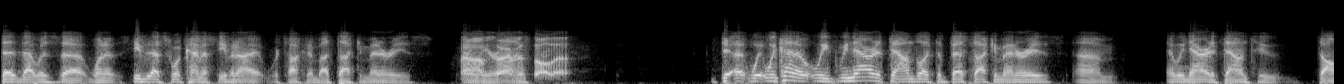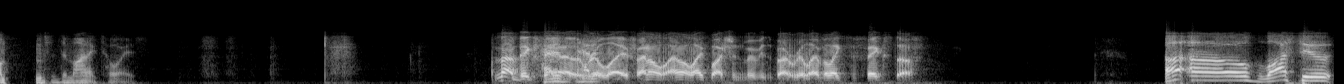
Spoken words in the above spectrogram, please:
That that was uh, one of Steve. That's what kind of Steve and I were talking about documentaries. Oh, I'm sorry, on. I missed all that. D- uh, we, we kind of we, we narrowed it down to like the best documentaries um, and we narrowed it down to and Demonic Toys. I'm not a big fan of real life. I don't. I don't like watching movies about real life. I like the fake stuff. Uh oh, lawsuit,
